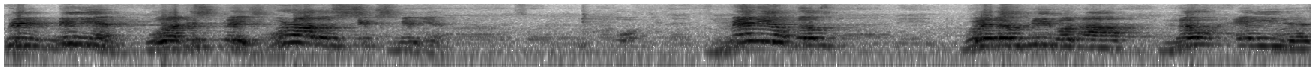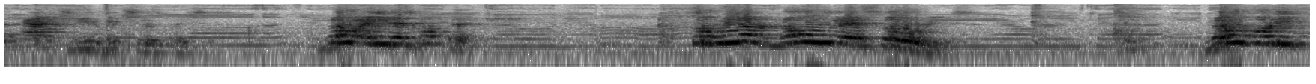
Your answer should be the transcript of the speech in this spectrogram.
million who are displaced. Where are those 6 million? Many of those, where those people are, no aid has actually reached those places. No aid has got there. So we don't know their stories. Nobody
